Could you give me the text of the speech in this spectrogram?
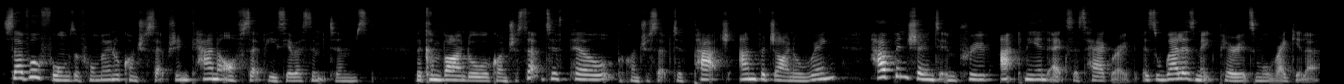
several forms of hormonal contraception can offset PCOS symptoms. The combined oral contraceptive pill, the contraceptive patch, and vaginal ring have been shown to improve acne and excess hair growth, as well as make periods more regular.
